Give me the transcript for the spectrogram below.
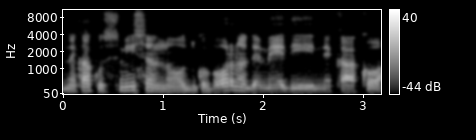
nekako smiselno, odgovorno, da mediji nekako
